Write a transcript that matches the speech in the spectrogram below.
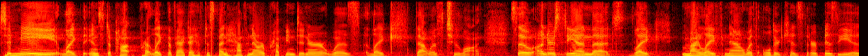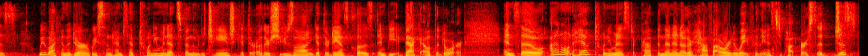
to me, like the Instapot, pre- like the fact I have to spend half an hour prepping dinner was like, that was too long. So understand that, like, my life now with older kids that are busy is we walk in the door, we sometimes have 20 minutes for them to change, get their other shoes on, get their dance clothes, and be back out the door. And so I don't have 20 minutes to prep and then another half hour to wait for the Instapot burst. So just,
